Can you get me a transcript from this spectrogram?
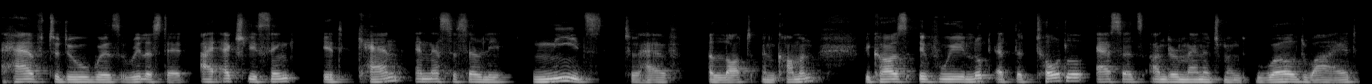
have to do with real estate. I actually think it can and necessarily needs to have a lot in common because if we look at the total assets under management worldwide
